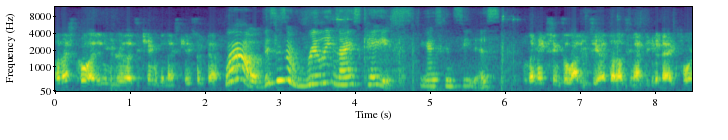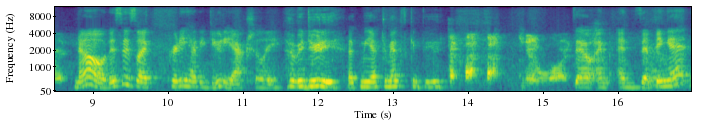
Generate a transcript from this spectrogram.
Oh, that's cool. I didn't even realize it came with a nice case like that. Wow, this is a really nice case. You guys can see this. Well, that makes things a lot easier. I thought I was gonna have to get a bag for it. No, this is like pretty heavy duty actually. Heavy duty. Like me after Mexican food. Good lord. So I'm unzipping it.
